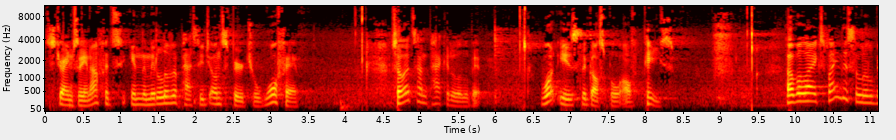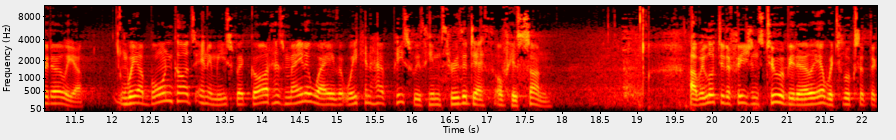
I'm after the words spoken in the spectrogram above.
strangely enough, it's in the middle of a passage on spiritual warfare. So let's unpack it a little bit. What is the gospel of peace? Uh, well, I explained this a little bit earlier. We are born God's enemies, but God has made a way that we can have peace with Him through the death of His Son. Uh, we looked at Ephesians 2 a bit earlier, which looks at the,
